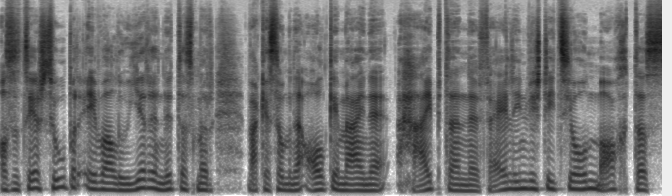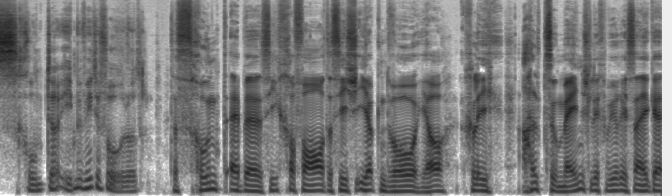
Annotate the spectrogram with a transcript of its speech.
Also zuerst sauber evaluieren, nicht, dass man wegen so einem allgemeinen Hype dann eine Fehlinvestition macht, das kommt ja immer wieder vor, oder? Das kommt eben sicher vor, das ist irgendwo ja, ein bisschen allzu menschlich, würde ich sagen.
